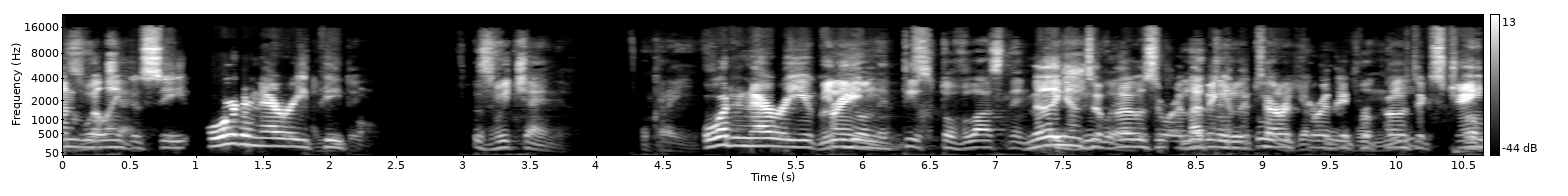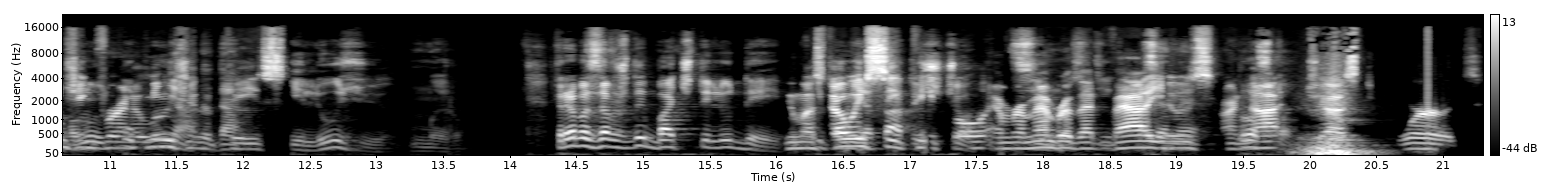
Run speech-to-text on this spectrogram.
unwilling to звичайних see ordinary людей, people, звичайних українців. ordinary Мільйони тих, Ukrainians, хто власне millions of живе those who are на living in the території, territory they яку вони proposed exchanging for an пропонують illusion of обміняти на peace. ілюзію миру. Треба завжди бачити людей You і must always see пам'ятати, що people and remember that цінності values це are не not просто just words.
